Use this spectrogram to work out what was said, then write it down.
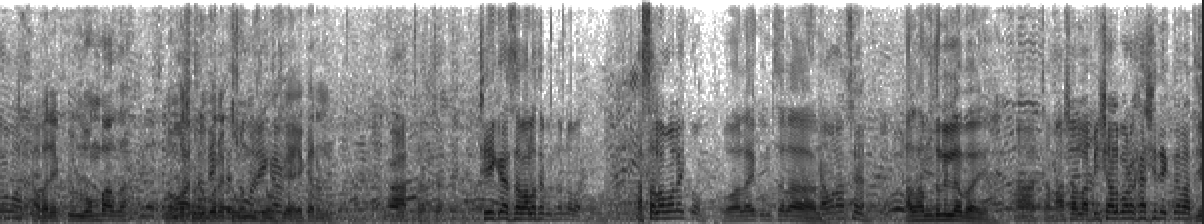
কম আছে। আবার একটু লম্বা দা লম্বা আচ্ছা, ছোটো করে দেখতে একটু এই কারণে। আচ্ছা আচ্ছা। ঠিক আছে ভালো থাকবেন ধন্যবাদ। আসসালামু আলাইকুম। ওয়ালাইকুম সালাম। কেমন আছেন? আলহামদুলিল্লাহ ভাই। আচ্ছা মাশাআল্লাহ বিশাল বড় খাসি দেখতে পাচ্ছি।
